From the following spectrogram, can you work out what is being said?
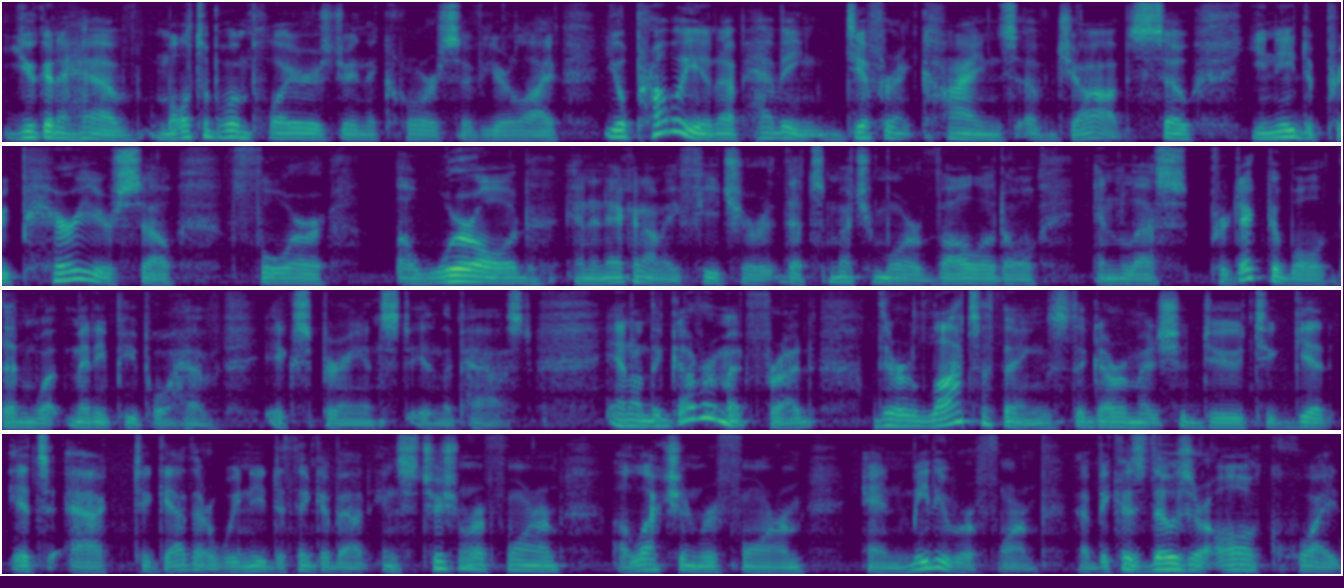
You're going to have multiple employers during the course of your life. You'll probably end up having different kinds of jobs. So you need to prepare yourself for a world and an economic future that's much more volatile and less predictable than what many people have experienced in the past. And on the government front, there are lots of things the government should do to get its act together. We need to think about institutional reform, election reform, and media reform uh, because those are all quite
